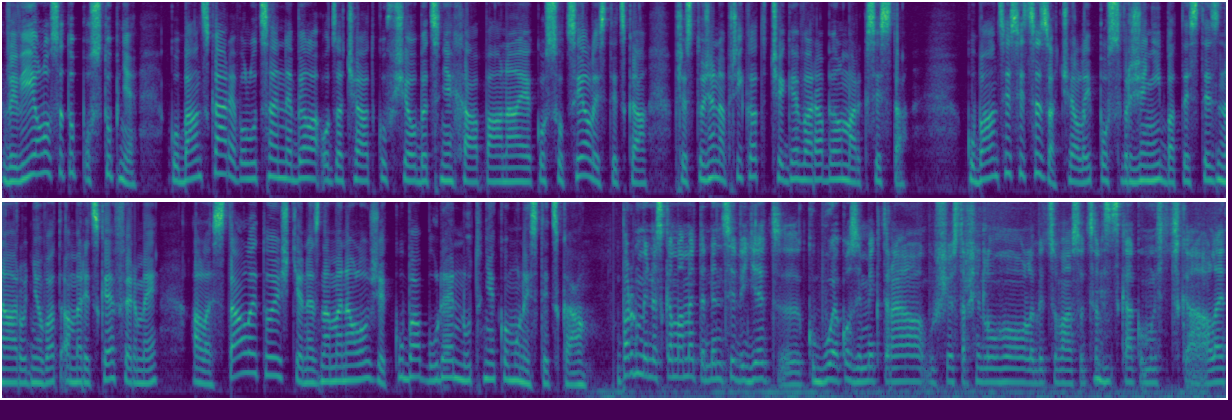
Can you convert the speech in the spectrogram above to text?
Vyvíjelo se to postupně. Kubánská revoluce nebyla od začátku všeobecně chápána jako socialistická, přestože například Che Guevara byl marxista – Kubánci sice začali po svržení Batisty znárodňovat americké firmy, ale stále to ještě neznamenalo, že Kuba bude nutně komunistická. Opravdu my dneska máme tendenci vidět eh, Kubu jako zemi, která už je strašně dlouho levicová, socialistická, komunistická, ale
